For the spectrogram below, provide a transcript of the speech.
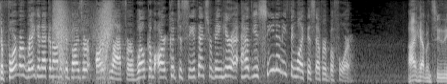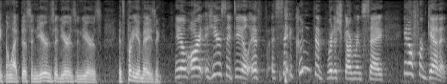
To former Reagan economic advisor Art Laffer. Welcome, Art. Good to see you. Thanks for being here. Have you seen anything like this ever before? I haven't seen anything like this in years and years and years. It's pretty amazing. You know, Art, here's the deal. If say, Couldn't the British government say, you know, forget it.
